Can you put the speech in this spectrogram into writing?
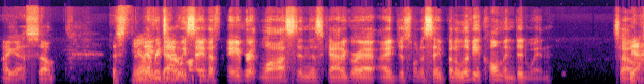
I guess. So this, Yeah. Every time we say the favorite lost in this category, I, I just want to say, but Olivia Colman did win. So yeah,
